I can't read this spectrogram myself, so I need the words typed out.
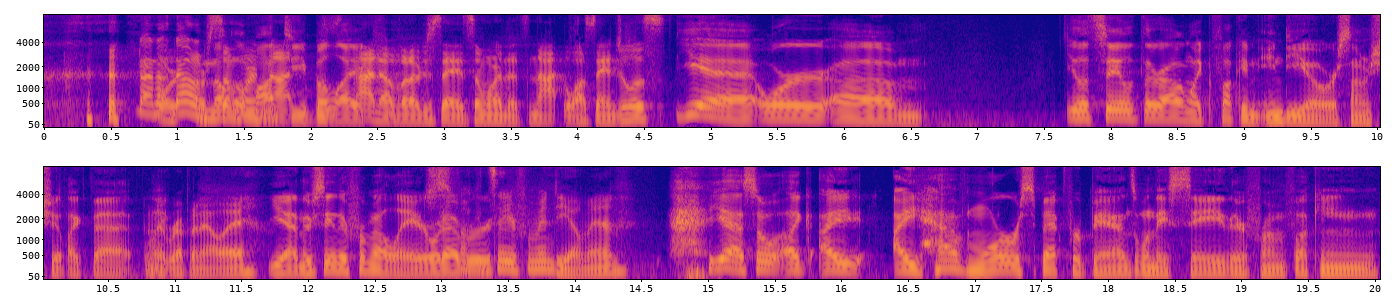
not not, not somewhere Monte, not- but like I know but I'm just saying somewhere that's not Los Angeles yeah, or um, yeah, let's say that they're out in like fucking Indio or some shit like that. and Like, they're repping LA yeah, and they're saying they're from LA or Just whatever. say you're from India man Yeah, so like I I have more respect for bands when they say they're from fucking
